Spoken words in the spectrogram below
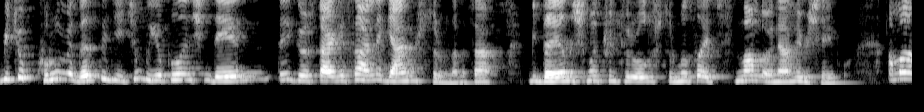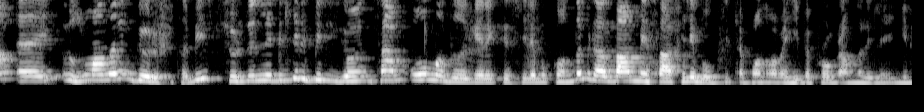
birçok kurum ve gazeteci için bu yapılan işin değerinin de göstergesi haline gelmiş durumda. Mesela bir dayanışma kültürü oluşturması açısından da önemli bir şey bu. Ama e, uzmanların görüşü tabii sürdürülebilir bir yöntem olmadığı gerekçesiyle bu konuda biraz daha mesafeli bu kitle fonlama ve hibe programları ile ilgili.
